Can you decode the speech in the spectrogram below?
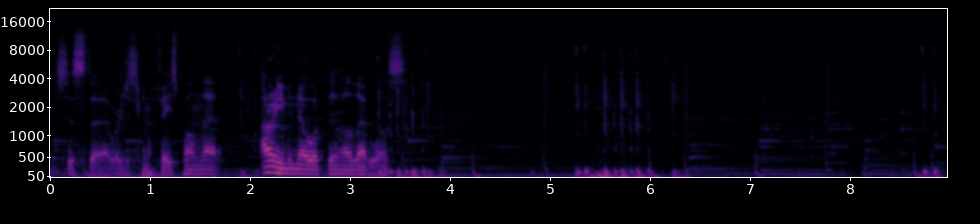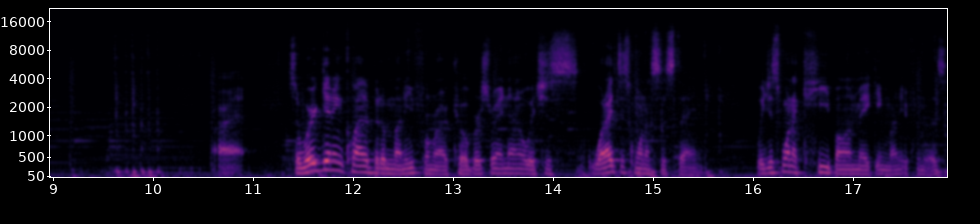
It's just, uh, we're just gonna facepalm that. I don't even know what the hell that was. So we're getting quite a bit of money from our Cobras right now, which is what I just want to sustain. We just want to keep on making money from this.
